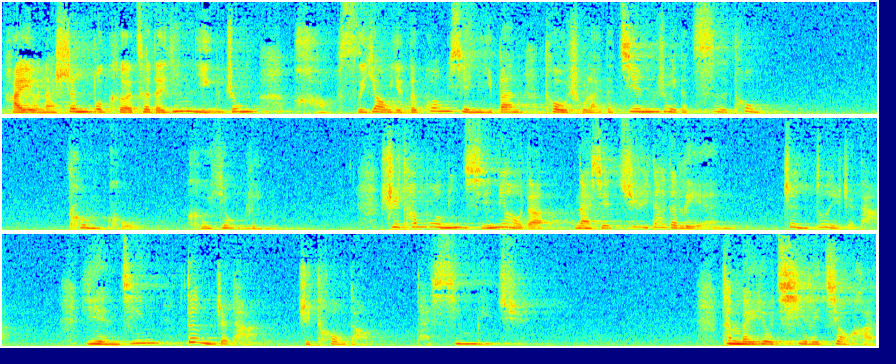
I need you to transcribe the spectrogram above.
还有那深不可测的阴影中，好似耀眼的光线一般透出来的尖锐的刺痛、痛苦和幽灵，使他莫名其妙的那些巨大的脸正对着他。眼睛瞪着他，直透到他心里去。他没有气泪叫喊，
